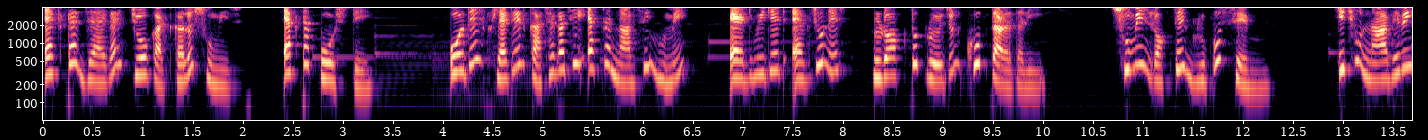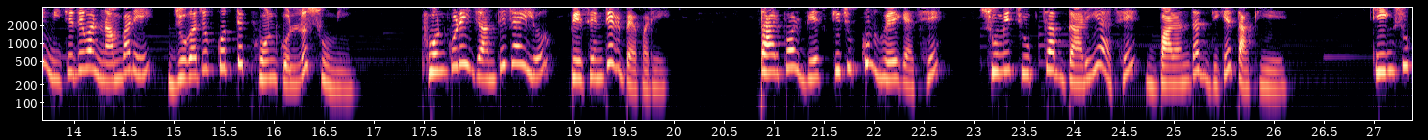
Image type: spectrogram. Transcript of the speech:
একটা জায়গায় চোখ আটকালো সুমির। একটা পোস্টে, ওদের ফ্ল্যাটের কাছাকাছি একটা নার্সিং হোমে অ্যাডমিটেড একজনের রক্ত প্রয়োজন খুব তাড়াতাড়ি। সুমির রক্তের গ্রুপও সেম। কিছু না ভেবেই নিচে দেওয়ার নাম্বারে যোগাযোগ করতে ফোন করল সুমি। ফোন করেই জানতে চাইল পেশেন্টের ব্যাপারে। তারপর বেশ কিছুক্ষণ হয়ে গেছে, সুমি চুপচাপ দাঁড়িয়ে আছে বারান্দার দিকে তাকিয়ে। কিংসুক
